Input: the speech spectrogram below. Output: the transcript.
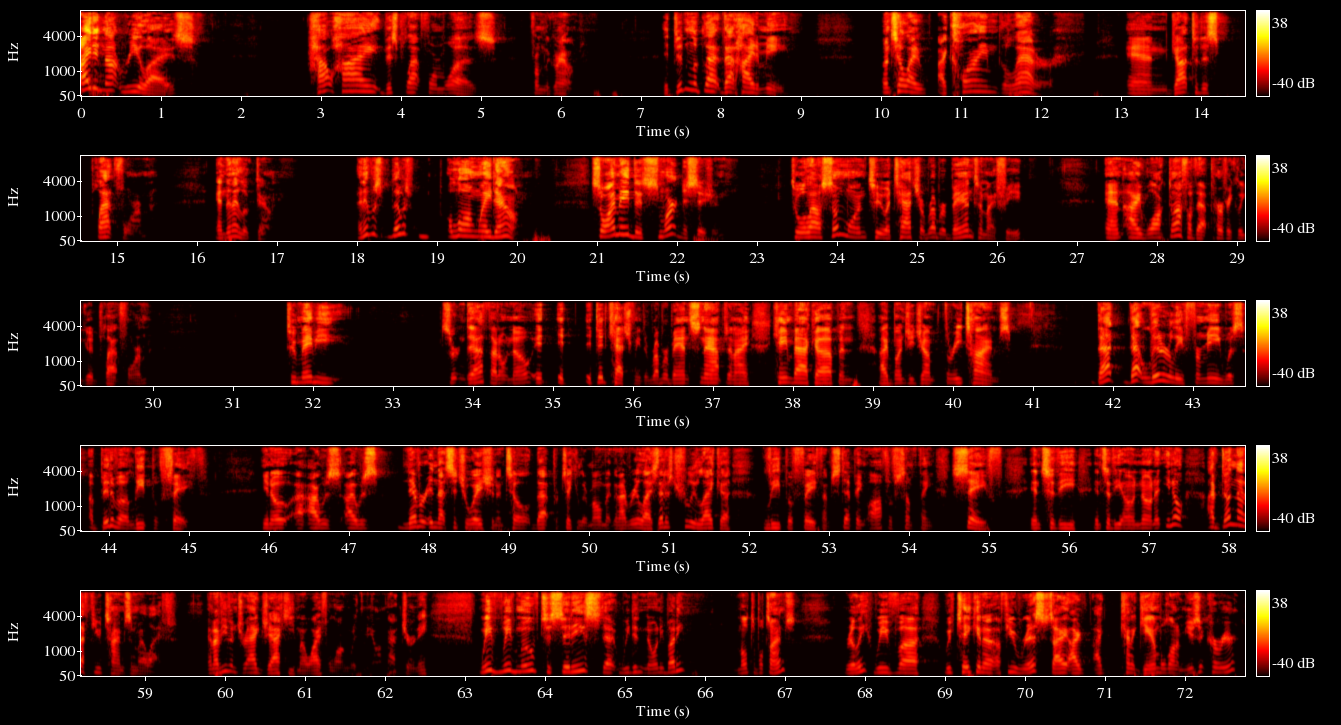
I did not realize how high this platform was from the ground. It didn't look that, that high to me until I, I climbed the ladder and got to this platform, and then I looked down. And it was, that was a long way down. So I made the smart decision to allow someone to attach a rubber band to my feet, and I walked off of that perfectly good platform to maybe certain death. I don't know. It, it, it did catch me. The rubber band snapped, and I came back up, and I bungee jumped three times. That, that literally, for me, was a bit of a leap of faith. You know, I, I was, I was never in that situation until that particular moment, and I realized that is truly like a leap of faith. I'm stepping off of something safe into the, into the unknown. And, you know, I've done that a few times in my life. And I've even dragged Jackie, my wife, along with me on that journey. We've, we've moved to cities that we didn't know anybody multiple times, really. We've, uh, we've taken a, a, few risks. I, I, I kind of gambled on a music career,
